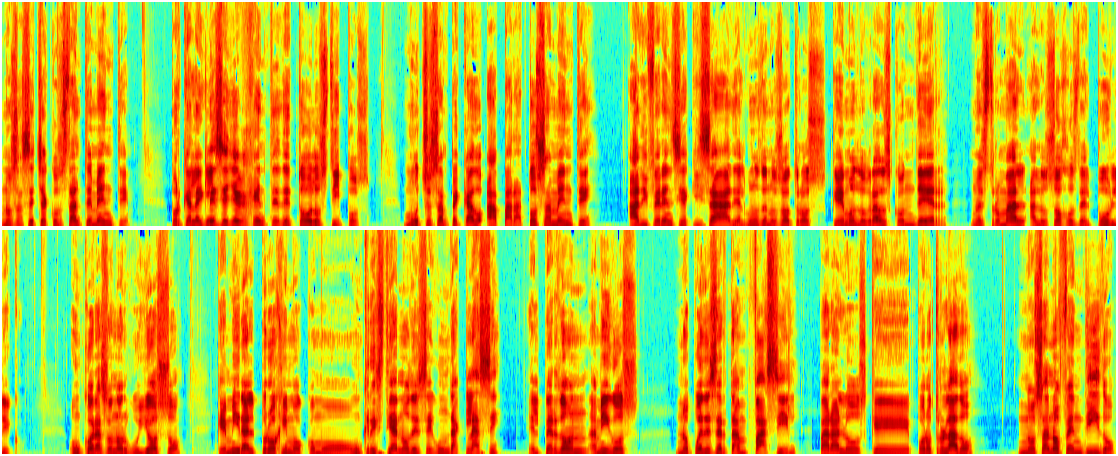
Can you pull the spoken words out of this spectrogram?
nos acecha constantemente, porque a la iglesia llega gente de todos los tipos. Muchos han pecado aparatosamente, a diferencia quizá de algunos de nosotros que hemos logrado esconder nuestro mal a los ojos del público. Un corazón orgulloso que mira al prójimo como un cristiano de segunda clase. El perdón, amigos, no puede ser tan fácil para los que, por otro lado, nos han ofendido.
